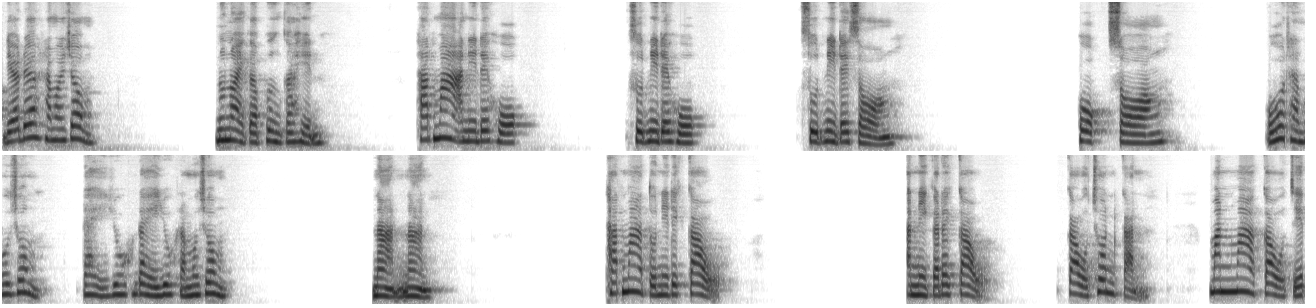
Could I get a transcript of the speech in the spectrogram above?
เดี๋ยวเด้อท่านผู้ชมหนูหน่อยกับพึ่งก็เห็นถัดมาอันนี้ได้หกสูตรนี้ได้หกสูตรนี้ได้สองหกสองโอ้ท่านผู้ชม ได้อยู่ได้อยู่ท่านผู้ชมนานนานถัดมาตัวนี้ได้เก้าอันนี้ก็ได้เก้าเก้าชนกัน มันมากเก้าเจ็ด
